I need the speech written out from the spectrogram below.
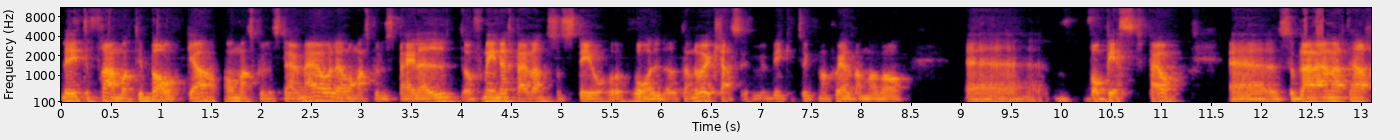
lite fram och tillbaka om man skulle stå i mål eller om man skulle spela ut. Och för min del spelade det inte så stor roll utan det var ju klassiskt vilket tyckte man själv att man var, eh, var bäst på. Eh, så bland annat det här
